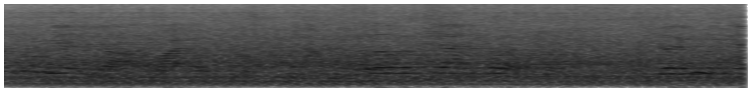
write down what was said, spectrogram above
你不一样。我到今年你说，这有一年。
